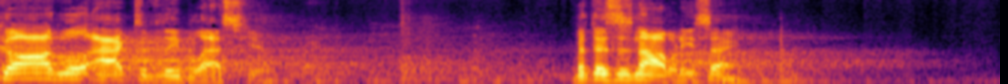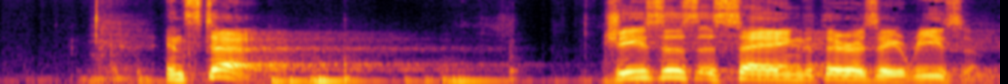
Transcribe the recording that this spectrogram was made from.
God will actively bless you. But this is not what he's saying. Instead, Jesus is saying that there is a reason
